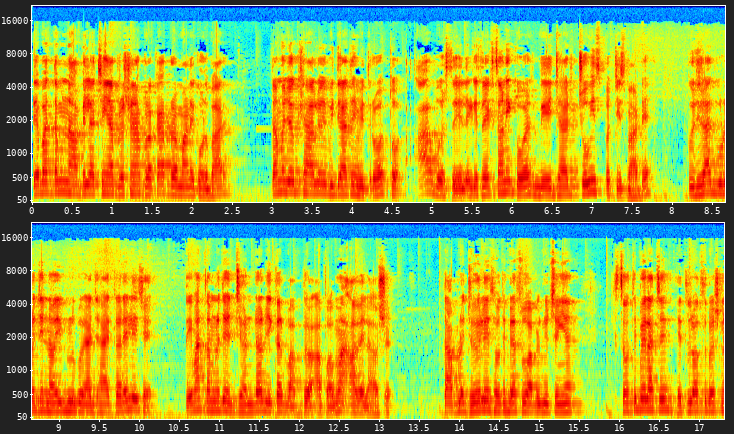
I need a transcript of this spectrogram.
તે બાદ તમને આપેલા છે અહીંયા પ્રશ્નના પ્રકાર પ્રમાણે ગુણભાર. તમે જો ખ્યાલ હોય વિદ્યાર્થી મિત્રો, તો આ વર્ષે એટલે કે શૈક્ષણિક વર્ષ બે હજાર ચોવીસ પચીસ માટે ગુજરાત બોર્ડે જે નવી બ્લુ જાહેર કરેલી છે, તેમાં તમને જે જનરલ વિકલ્પ આપવામાં આવેલા હશે. તો આપણે જોઈ લઈએ, સૌથી પહેલાં શું આપેલું છે અહીંયા? સૌથી પહેલાં છે, હેતુલક્ષ પ્રશ્ન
